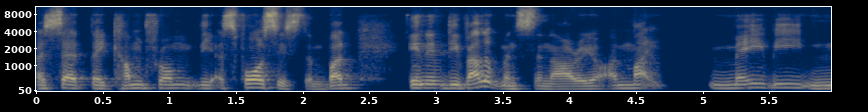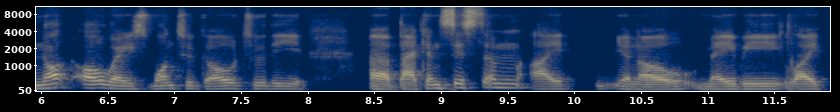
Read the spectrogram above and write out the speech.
I said they come from the S4 system, but in a development scenario, I might maybe not always want to go to the uh, backend system. I, you know, maybe like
